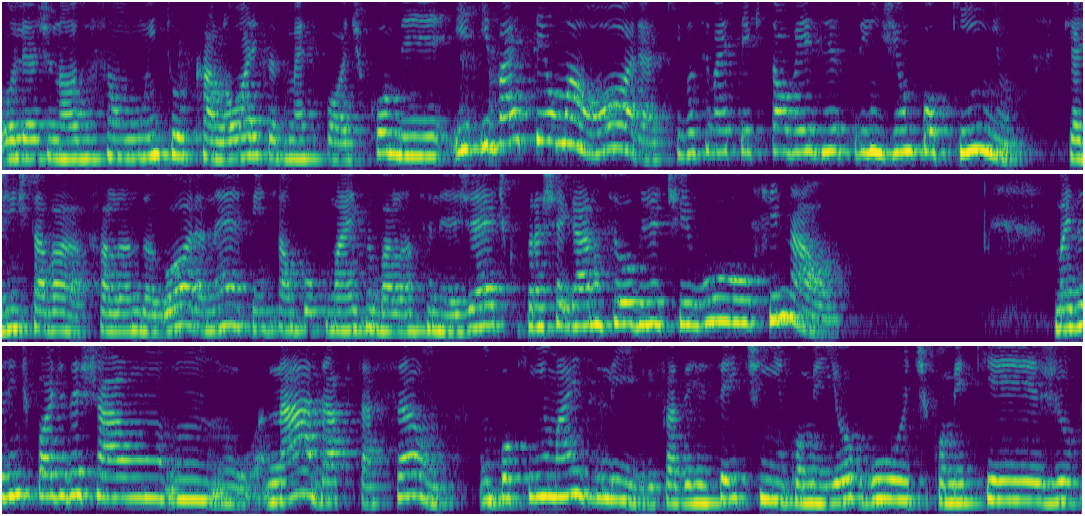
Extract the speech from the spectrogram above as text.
oleaginosas são muito calóricas, mas pode comer. E, e, vai ter uma hora que você vai ter que talvez restringir um pouquinho, que a gente estava falando agora, né? Pensar um pouco mais no balanço energético para chegar no seu objetivo final. Mas a gente pode deixar um, um, na adaptação um pouquinho mais livre, fazer receitinha, comer iogurte, comer queijo.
